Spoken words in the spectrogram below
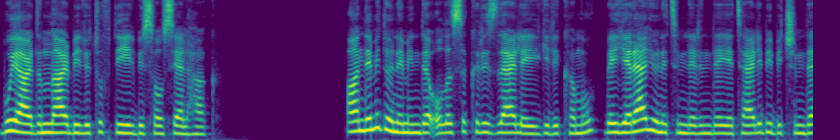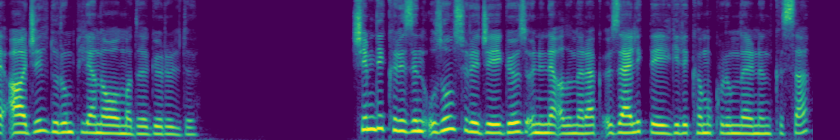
bu yardımlar bir lütuf değil bir sosyal hak. Pandemi döneminde olası krizlerle ilgili kamu ve yerel yönetimlerinde yeterli bir biçimde acil durum planı olmadığı görüldü. Şimdi krizin uzun süreceği göz önüne alınarak özellikle ilgili kamu kurumlarının kısa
